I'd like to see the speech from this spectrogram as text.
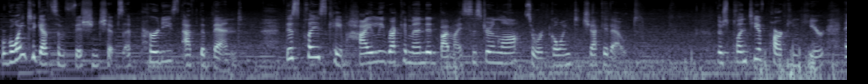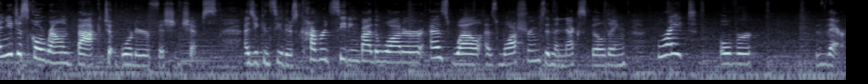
we're going to get some fish and chips at Purdy's at the Bend. This place came highly recommended by my sister-in-law, so we're going to check it out. There's plenty of parking here, and you just go around back to order your fish and chips. As you can see, there's covered seating by the water as well as washrooms in the next building right over there.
